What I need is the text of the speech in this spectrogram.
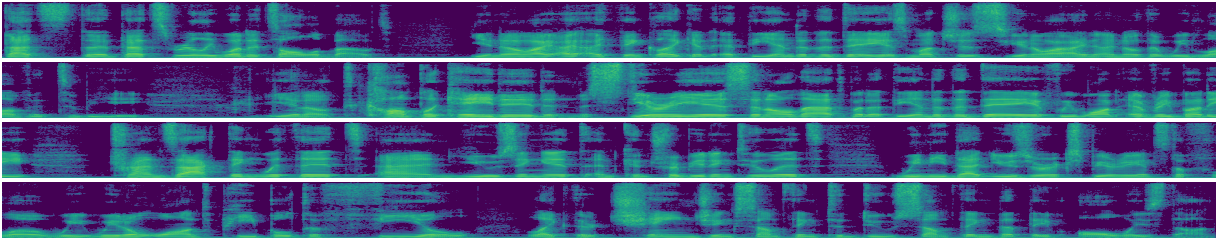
That's the, that's really what it's all about. You know, I I think like at, at the end of the day, as much as you know, I, I know that we love it to be, you know, complicated and mysterious and all that, but at the end of the day, if we want everybody transacting with it and using it and contributing to it, we need that user experience to flow. We we don't want people to feel like they're changing something to do something that they've always done.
